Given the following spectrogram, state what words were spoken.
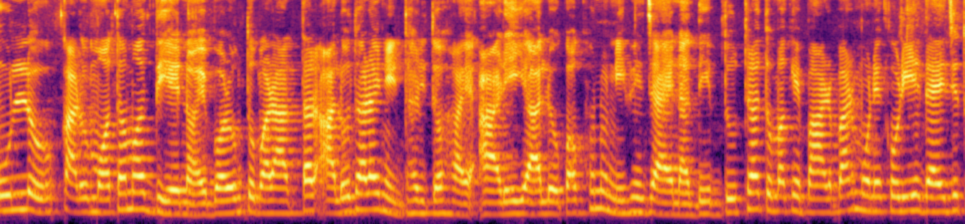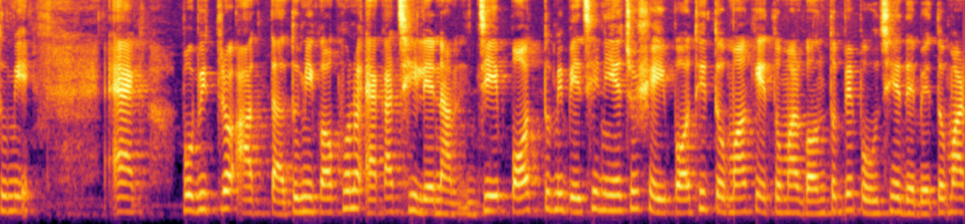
মূল্য কারও মতামত দিয়ে নয়, বরং তোমার আত্মার আলো দ্বারাই নির্ধারিত হয়। আর এই আলো কখনো নিভে যায় না। দেবদূতরা তোমাকে বারবার মনে করিয়ে দেয় যে তুমি এক পবিত্র আত্মা, তুমি কখনো একা ছিলে না। যে পথ তুমি বেছে নিয়েছো, সেই পথই তোমাকে, তোমার গন্তব্যে পৌঁছে দেবে। তোমার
